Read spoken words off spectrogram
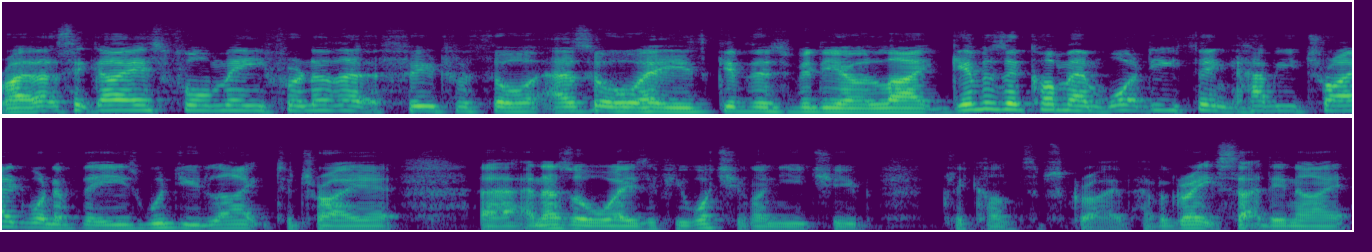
Right, that's it guys for me for another food for thought. As always, give this video a like. Give us a comment. What do you think? Have you tried one of these? Would you like to try it? Uh, and as always, if you're watching on YouTube, click on subscribe. Have a great Saturday night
